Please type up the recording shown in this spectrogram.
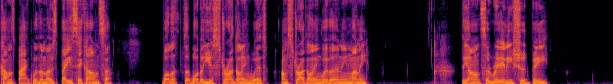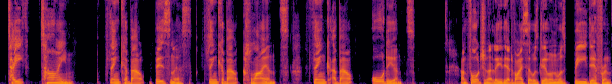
comes back with the most basic answer. What, what are you struggling with? I'm struggling with earning money the answer really should be take time, think about business, think about clients, think about audience. Unfortunately, the advice that was given was be different.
